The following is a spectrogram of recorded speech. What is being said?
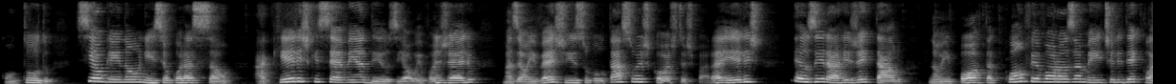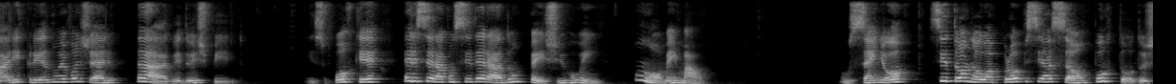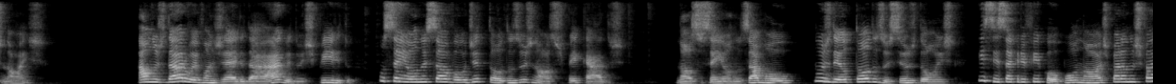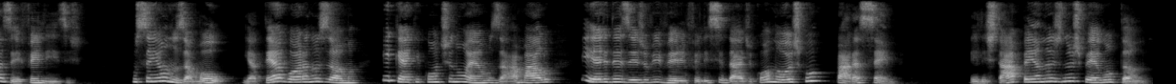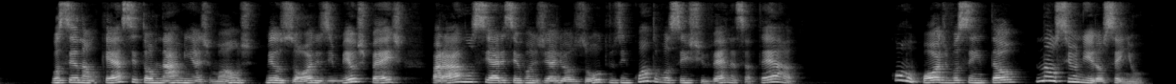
Contudo, se alguém não unir seu coração àqueles que servem a Deus e ao Evangelho, mas ao invés disso voltar suas costas para eles, Deus irá rejeitá-lo, não importa quão fervorosamente ele declare e crê no Evangelho da água e do Espírito. Isso porque ele será considerado um peixe ruim, um homem mau. O Senhor se tornou a propiciação por todos nós. Ao nos dar o Evangelho da Água e do Espírito, o Senhor nos salvou de todos os nossos pecados. Nosso Senhor nos amou, nos deu todos os seus dons e se sacrificou por nós para nos fazer felizes. O Senhor nos amou e até agora nos ama e quer que continuemos a amá-lo, e Ele deseja viver em felicidade conosco para sempre. Ele está apenas nos perguntando: Você não quer se tornar minhas mãos, meus olhos e meus pés para anunciar esse Evangelho aos outros enquanto você estiver nessa terra? Como pode você então não se unir ao Senhor?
